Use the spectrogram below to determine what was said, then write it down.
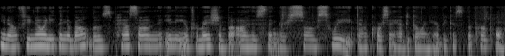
you know, if you know anything about those, pass on any information. But I just think they're so sweet. And of course, I had to go in here because of the purple.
